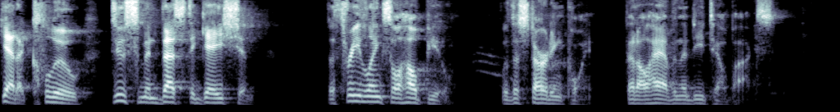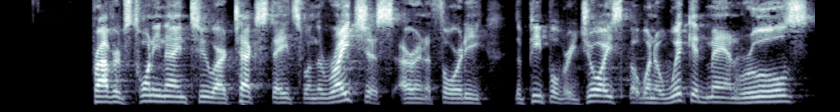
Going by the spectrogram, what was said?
Get a clue, do some investigation. The three links will help you with a starting point that I'll have in the detail box. Proverbs 29 2, our text states, When the righteous are in authority, the people rejoice, but when a wicked man rules,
